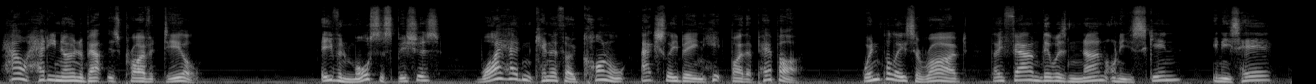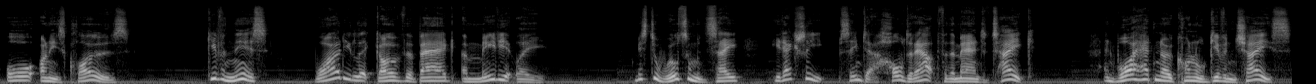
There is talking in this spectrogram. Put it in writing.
How had he known about this private deal? Even more suspicious, why hadn't Kenneth O'Connell actually been hit by the pepper? When police arrived, they found there was none on his skin, in his hair, or on his clothes. Given this, why had he let go of the bag immediately? Mr. Wilson would say he'd actually seemed to hold it out for the man to take. And why hadn't O'Connell given chase?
